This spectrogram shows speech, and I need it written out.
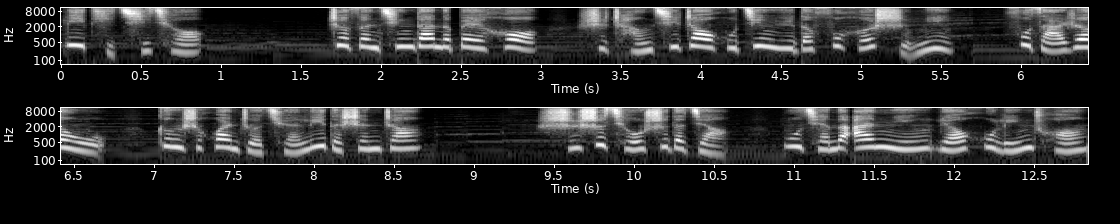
立体祈求。这份清单的背后是长期照护境遇的复合使命、复杂任务，更是患者权利的伸张。实事求是的讲，目前的安宁疗护临床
